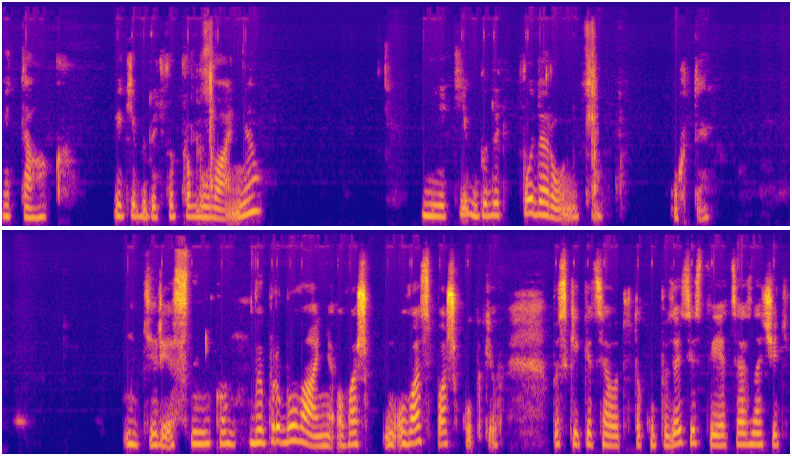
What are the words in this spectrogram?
І так, які будуть випробування, і які будуть подарунки. Ух ти. Інтересненько. Випробування у, ваш, у вас паш кубків. Оскільки це от в таку позицію стає, це значить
